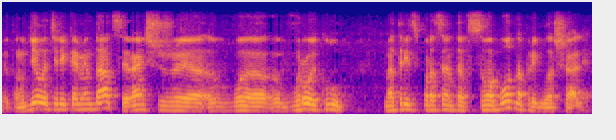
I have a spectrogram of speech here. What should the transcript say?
Поэтому делайте рекомендации. Раньше же в, в Roy Club на 30% свободно приглашали.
